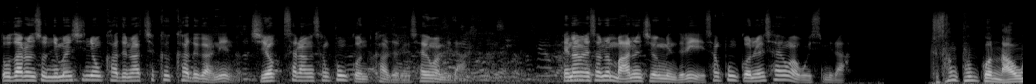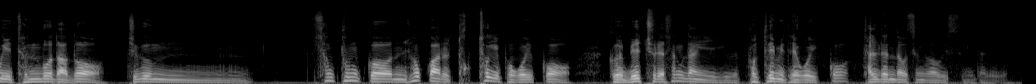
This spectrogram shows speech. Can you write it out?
또 다른 손님은 신용카드나 체크카드가 아닌 지역 사랑 상품권 카드를 사용합니다. 해남에서는 많은 지역민들이 상품권을 사용하고 있습니다. 저 상품권 나오기 전보다도 지금 상품권 효과를 톡톡히 보고 있고 그 매출에 상당히 그 보탬이 되고 있고 잘 된다고 생각하고 있습니다. 지금.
